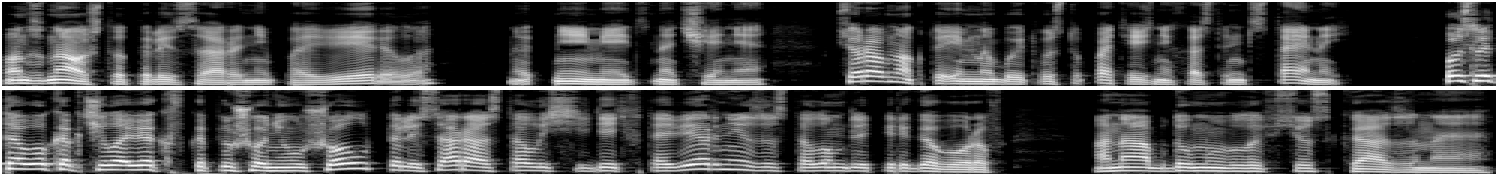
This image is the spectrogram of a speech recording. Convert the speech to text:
Он знал, что Талисара не поверила, но это не имеет значения. Все равно, кто именно будет выступать, из них останется тайной. После того, как человек в капюшоне ушел, Талисара осталась сидеть в таверне за столом для переговоров. Она обдумывала все сказанное.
